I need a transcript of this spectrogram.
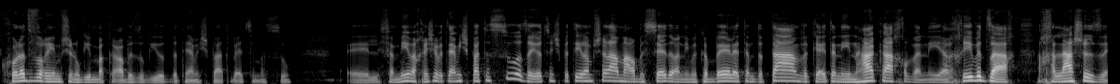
כל הדברים שנוגעים בהכרה בזוגיות, בתי המשפט בעצם עשו. אה, לפעמים, אחרי שבתי המשפט עשו, אז היועץ המשפטי לממשלה אמר, בסדר, אני מקבל את עמדתם, וכעת אני אנהג כך, ואני ארחיב את זה, הכלה של זה.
